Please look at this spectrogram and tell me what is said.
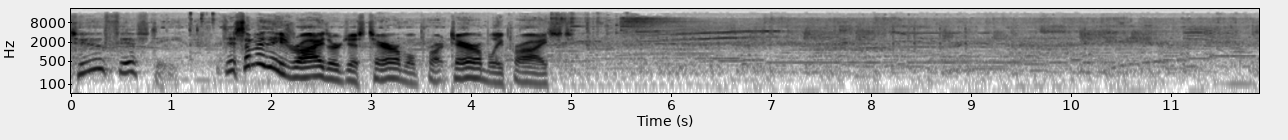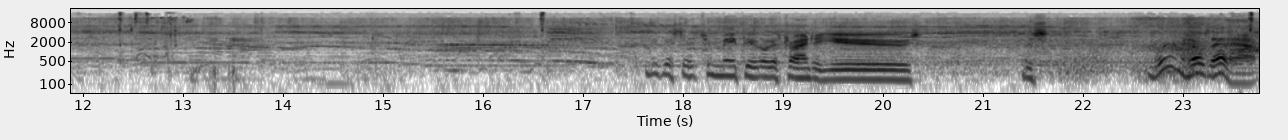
Two fifty. Some of these rides are just terrible, terribly priced. I guess there's too many people just trying to use this where in the hell's that at?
